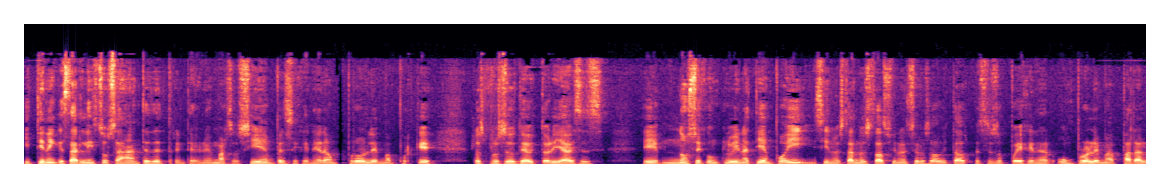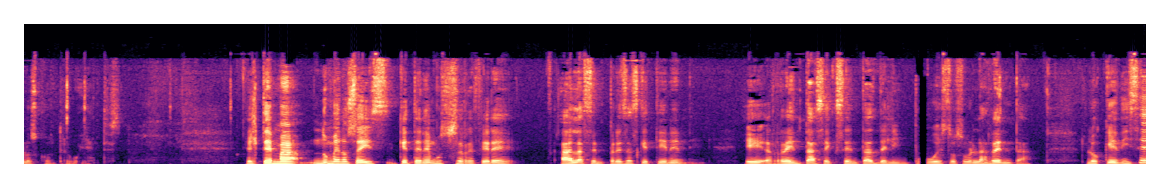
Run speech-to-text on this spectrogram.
y tienen que estar listos antes del 31 de marzo. Siempre se genera un problema porque los procesos de auditoría a veces eh, no se concluyen a tiempo y si no están los estados financieros auditados, pues eso puede generar un problema para los contribuyentes. El tema número 6 que tenemos se refiere a las empresas que tienen eh, rentas exentas del impuesto sobre la renta. Lo que dice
